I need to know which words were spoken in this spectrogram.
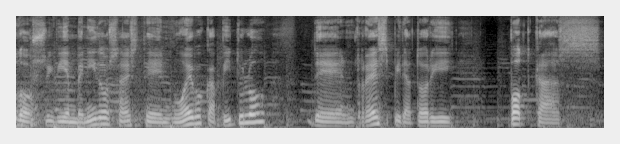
todos y bienvenidos a este nuevo capítulo de Respiratory Podcast.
